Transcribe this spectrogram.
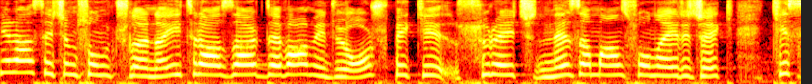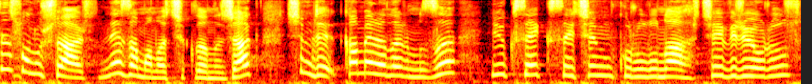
Yerel seçim sonuçlarına itirazlar devam ediyor. Peki süreç ne zaman sona erecek? Kesin sonuçlar ne zaman açıklanacak? Şimdi kameralarımızı Yüksek Seçim Kurulu'na çeviriyoruz.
